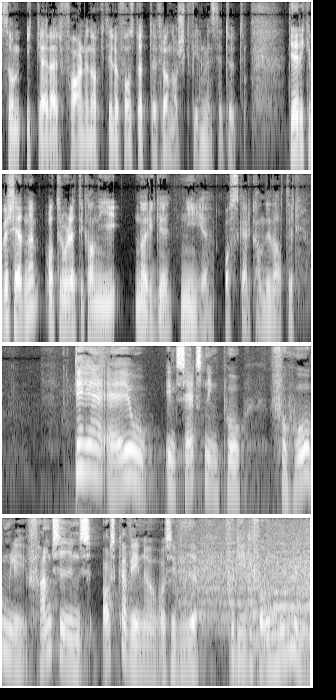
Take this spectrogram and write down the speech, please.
som ikke er erfarne nok til å få støtte fra Norsk Filminstitutt. De er ikke beskjedne, og tror dette kan gi Norge nye Oscar-kandidater. Det her er jo en satsing på forhåpentlig fremtidens Oscar-vinnere osv., fordi de får en mulighet.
